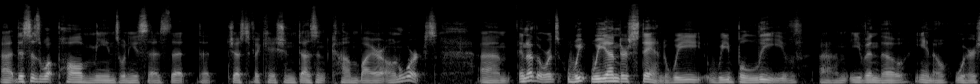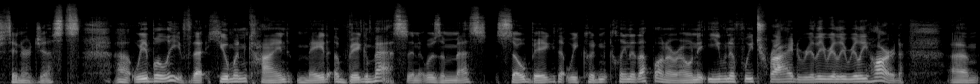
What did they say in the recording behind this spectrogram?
Uh, this is what Paul means when he says that, that justification doesn't come by our own works. Um, in other words, we, we understand, we, we believe, um, even though, you know, we're synergists, uh, we believe that humankind made a big mess, and it was a mess so big that we couldn't clean it up on our own, even if we tried really, really, really hard. Um,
